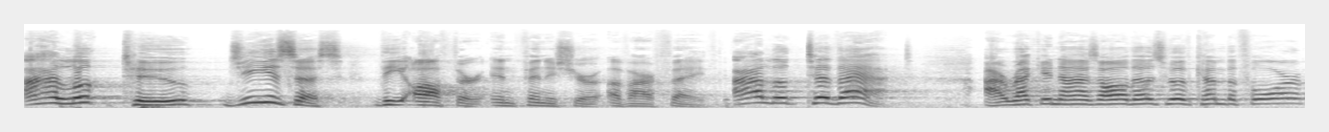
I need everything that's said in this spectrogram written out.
I look to Jesus, the author and finisher of our faith. I look to that. I recognize all those who have come before.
